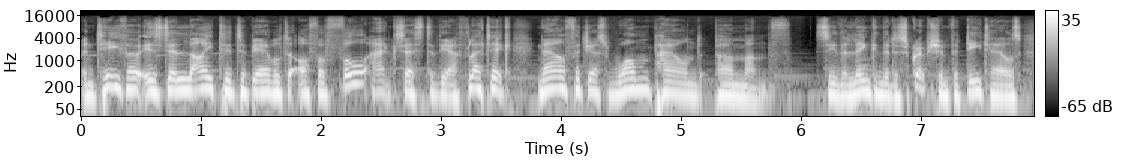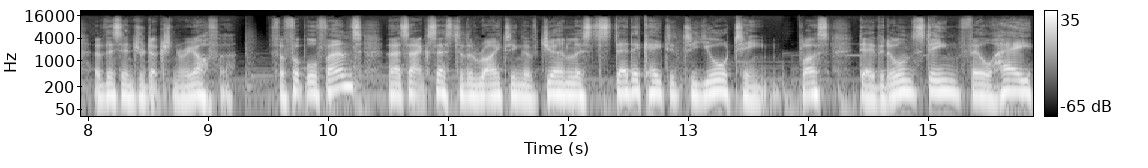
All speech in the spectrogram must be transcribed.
And TIFO is delighted to be able to offer full access to The Athletic now for just £1 per month. See the link in the description for details of this introductory offer. For football fans, that's access to the writing of journalists dedicated to your team, plus David Ornstein, Phil Hay,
